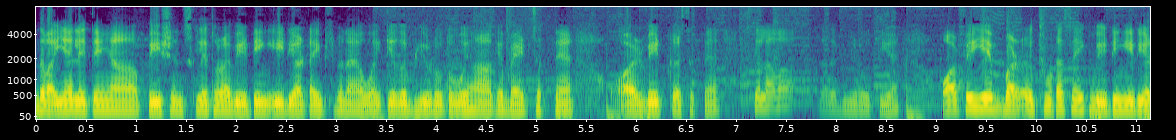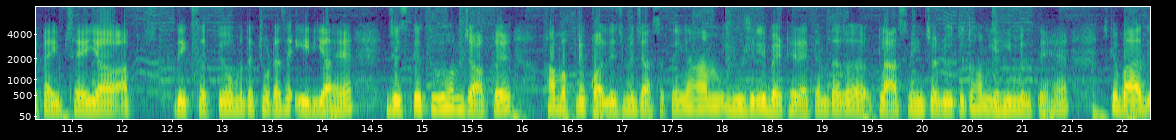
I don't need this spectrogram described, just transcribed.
दवाइयाँ लेते हैं। यहाँ पेशेंट्स के लिए थोड़ा वेटिंग एरिया टाइप्स बनाया हुआ है कि अगर भीड़ हो तो वो यहाँ आके बैठ सकते हैं और वेट कर सकते हैं। इसके अलावा ज़्यादा भीड़ होती है। और फिर ये छोटा सा एक वेटिंग एरिया टाइप्स है या आप देख सकते हो मतलब छोटा सा एरिया है, जिसके थ्रू हम जाकर हम अपने कॉलेज में जा सकते हैं। यहाँ हम यूजुअली बैठे रहते हैं मतलब अगर क्लास नहीं चल रही होती तो हम यहीं मिलते हैं। उसके बाद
